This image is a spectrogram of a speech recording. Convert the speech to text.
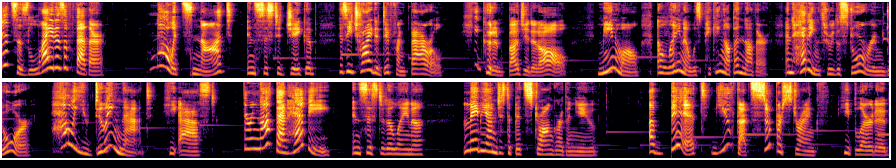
It's as light as a feather. No, it's not, insisted Jacob as he tried a different barrel. He couldn't budge it at all. Meanwhile, Alaina was picking up another and heading through the storeroom door. How are you doing that? he asked. They're not that heavy, insisted Alaina. Maybe I'm just a bit stronger than you. A bit? You've got super strength, he blurted.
